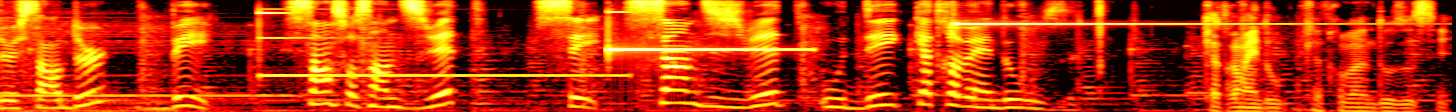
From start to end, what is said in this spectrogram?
202, B, 178, C, 118 ou D, 92? 92. 92 aussi.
